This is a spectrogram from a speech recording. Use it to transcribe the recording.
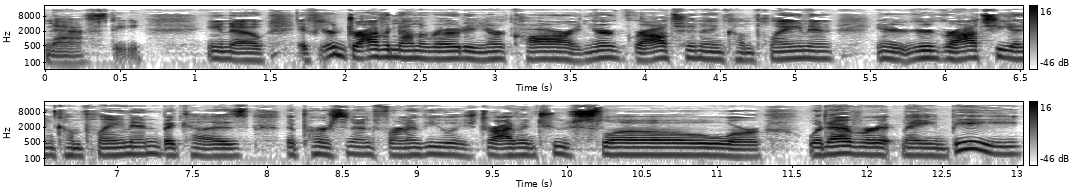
nasty. You know, if you're driving down the road in your car and you're grouching and complaining, you're, you're grouchy and complaining because the person in front of you is driving too slow or whatever it may be,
